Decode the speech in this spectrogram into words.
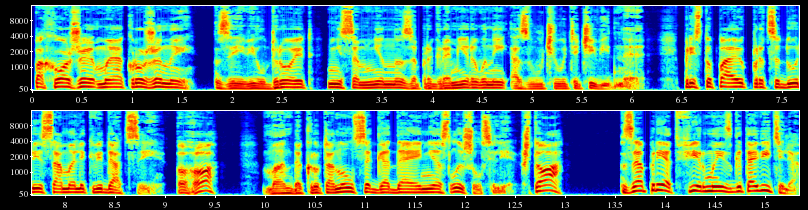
«Похоже, мы окружены», — заявил дроид, несомненно запрограммированный озвучивать очевидное. «Приступаю к процедуре самоликвидации. Ого!» Манда крутанулся, гадая, не ослышался ли. «Что?» «Запрет фирмы-изготовителя.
